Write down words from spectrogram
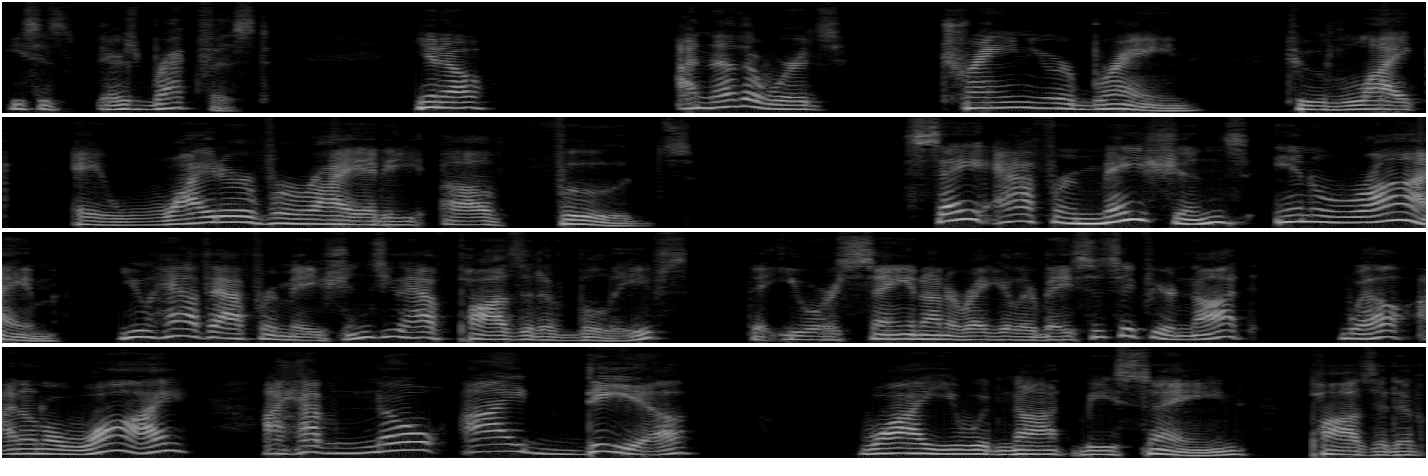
He says, There's breakfast. You know, in other words, train your brain to like a wider variety of foods. Say affirmations in rhyme. You have affirmations, you have positive beliefs that you are saying on a regular basis. If you're not, well, I don't know why. I have no idea why you would not be saying positive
